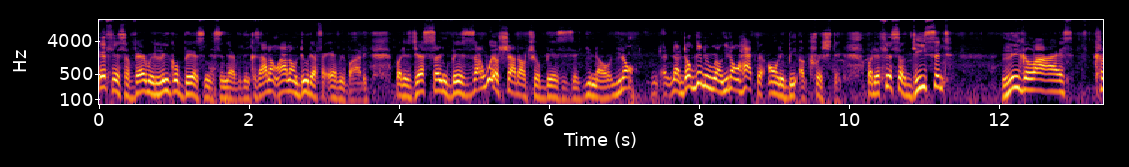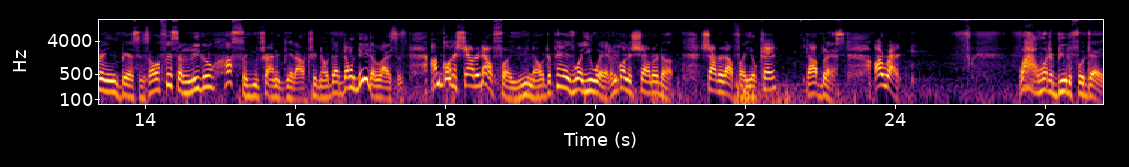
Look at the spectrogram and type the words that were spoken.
If it's a very legal business and everything, because I don't, I don't do that for everybody, but it's just certain business. I will shout out your business. If, you know, you don't. Now, don't get me wrong. You don't have to only be a Christian, but if it's a decent legalized, clean business. Or if it's a legal hustle you're trying to get out, you know, that don't need a license, I'm going to shout it out for you, you know, depends where you at. I'm going to shout it up. Shout it out for you, okay? God bless. All right. Wow, what a beautiful day.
